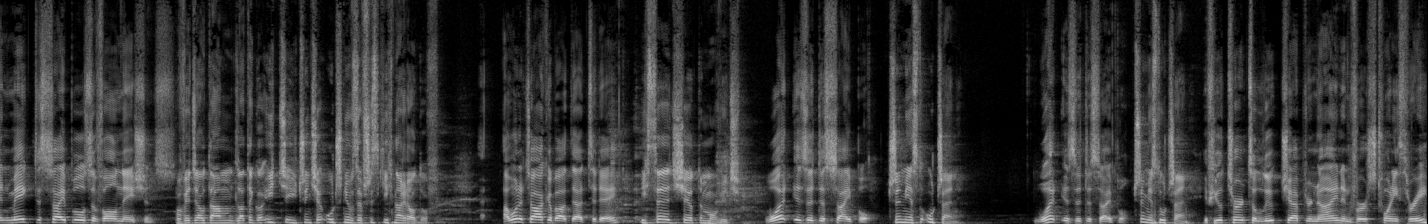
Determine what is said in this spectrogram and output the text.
and make disciples of all nations. powiedział tam, dlatego idźcie i czyńcie uczniów ze wszystkich narodów. I want to talk about that today. I chcę dzisiaj o tym mówić. What is a disciple? Czym jest uczeń? What is a disciple? Czym jest uczeń? If you'll turn to Luke chapter 9 and verse 23,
